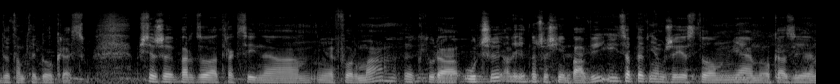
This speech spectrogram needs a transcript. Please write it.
do tamtego okresu. Myślę, że bardzo atrakcyjna forma, która uczy, ale jednocześnie bawi i zapewniam, że jest to, miałem okazję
